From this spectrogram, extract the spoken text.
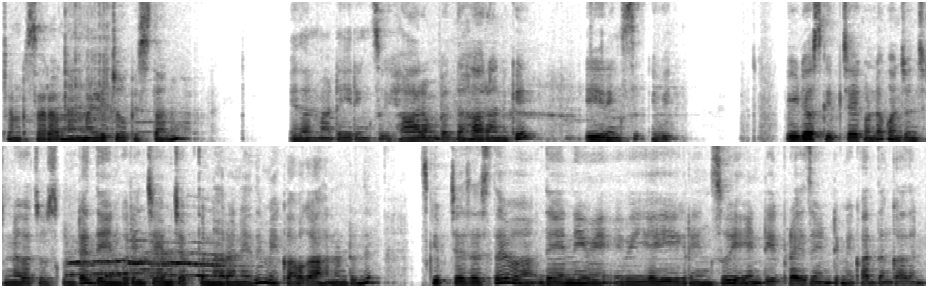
చెంపసారాలు నేను మళ్ళీ చూపిస్తాను. ఇదన్నమాట ఇయర్ రింగ్స్ ఈ హారం పెద్ద హారానికి ఇయర్ రింగ్స్ ఇవి. వీడియో స్కిప్ చేయకుండా కొంచెం చిన్నగా చూసుకుంటే దేని గురించి ఏం చెప్తున్నారు అనేది మీకు అవగాహన ఉంటుంది. స్కిప్ చేసేస్తే దేన్ని ఏ రింగ్స్ ఏంటి ప్రైస్ ఏంటి మీకు అర్థం కాదండి.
